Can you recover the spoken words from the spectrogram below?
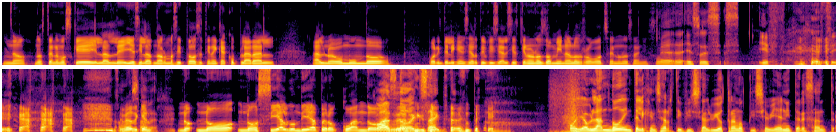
No, nos tenemos que, las leyes y las normas y todo se tiene que acoplar al, al nuevo mundo por inteligencia artificial, si es que no nos dominan los robots en unos años. Eh, eso es... if. sí. Se me hace que no, no, no sí algún día, pero cuándo. ¿Cuándo? exactamente. Oye, hablando de inteligencia artificial, vi otra noticia bien interesante.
